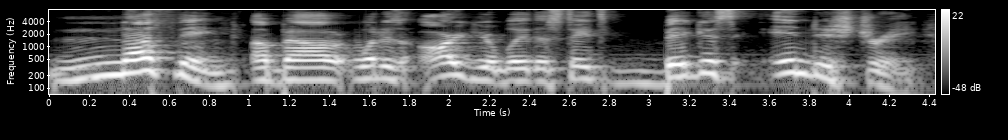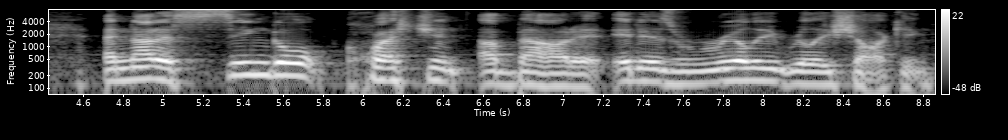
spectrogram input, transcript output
Nothing about what is arguably the state's biggest industry and not a single question about it. It is really, really shocking.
